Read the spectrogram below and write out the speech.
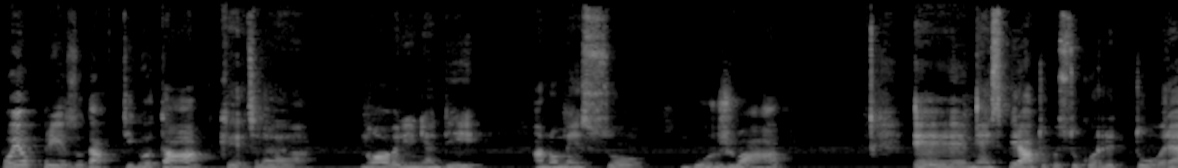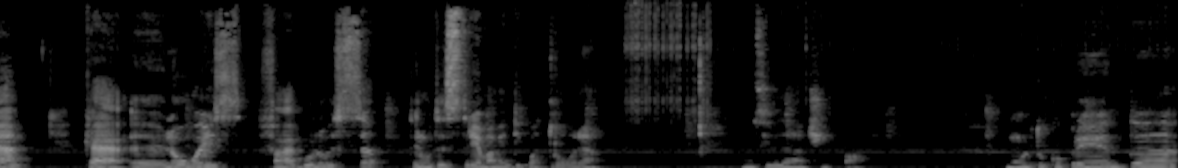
poi ho preso da Tigotà che c'è la nuova linea di hanno messo Bourgeois e mi ha ispirato questo correttore che è eh, Lois Fabulous tenuta estrema 24 ore. Non si vede una cippa. Molto coprente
